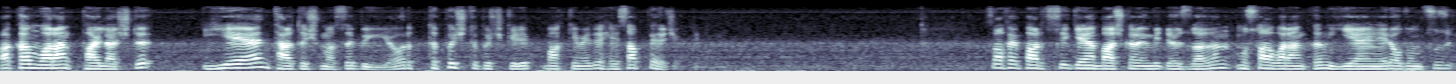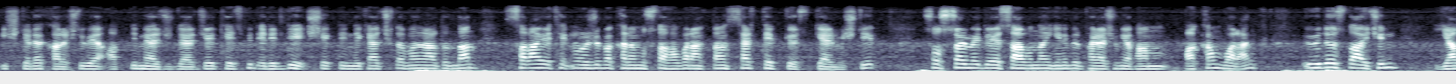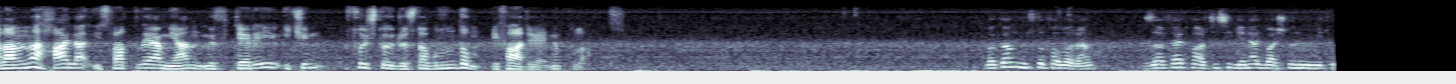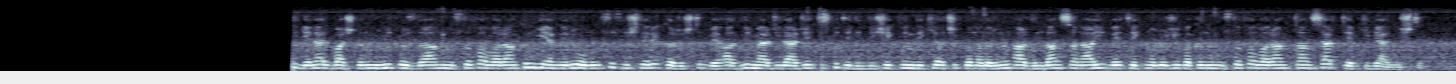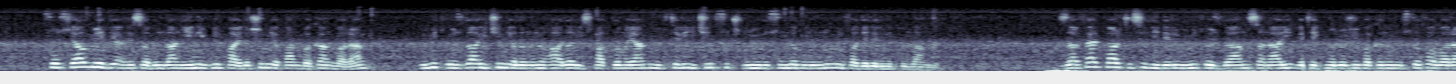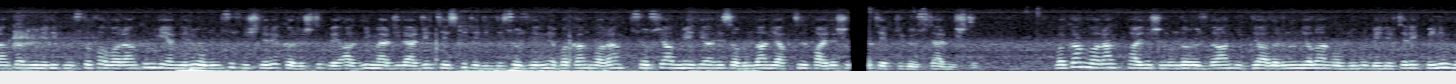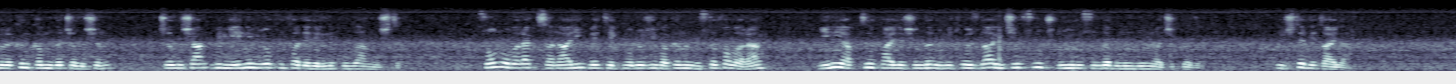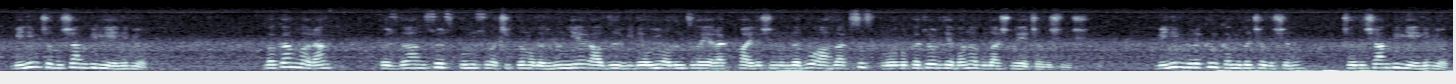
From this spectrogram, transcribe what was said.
Bakan Varank paylaştı. Yeğen tartışması büyüyor. Tıpış tıpış girip mahkemede hesap verecek dedi. Zafer Partisi Genel Başkanı Ümit Özdağ'ın Mustafa Varank'ın yeğenleri olumsuz işlere karıştı ve adli mercilerce tespit edildi şeklindeki açıklamaların ardından Sanayi ve Teknoloji Bakanı Mustafa Varank'tan sert tepki gelmişti. Sosyal medya hesabından yeni bir paylaşım yapan Bakan Varank, Ümit Özdağ için yalanını hala ispatlayamayan müfteri için suç duyurusunda bulundum ifadelerini kullandı. Bakan Mustafa Varank, Zafer Partisi Genel Başkanı Ümit Genel Başkanı Ümit Özdağ'ın Mustafa Varank'ın yeğenleri olumsuz işlere karıştı ve adli mercilerce tespit edildi şeklindeki açıklamalarının ardından Sanayi ve Teknoloji Bakanı Mustafa Varank'tan sert tepki gelmişti. Sosyal medya hesabından yeni bir paylaşım yapan Bakan Varank, Ümit Özdağ için yalanını hala ispatlamayan müfteri için suç duyurusunda bulunduğu ifadelerini kullandı. Zafer Partisi lideri Ümit Özdağ'ın Sanayi ve Teknoloji Bakanı Mustafa Varank'a yönelik Mustafa Varank'ın yeğenleri olumsuz işlere karıştı ve adli mercilerce tespit edildi sözlerine Bakan Varank sosyal medya hesabından yaptığı paylaşımda tepki göstermişti. Bakan Varank paylaşımında Özdağ'ın iddialarının yalan olduğunu belirterek benim bırakın kamuda çalışın, çalışan bir yeğenim yok ifadelerini kullanmıştı. Son olarak Sanayi ve Teknoloji Bakanı Mustafa Varank, yeni yaptığı paylaşımda Ümit Özdağ için suç duyurusunda bulunduğunu açıkladı. İşte detaylar. Benim çalışan bir yeğenim yok. Bakan Varank, Özdağ'ın söz konusu açıklamalarının yer aldığı videoyu alıntılayarak paylaşımında bu ahlaksız provokatör de bana bulaşmaya çalışmış. Benim bırakın kamuda çalışın, çalışan bir yeğenim yok.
